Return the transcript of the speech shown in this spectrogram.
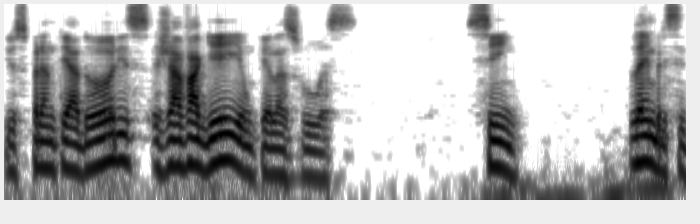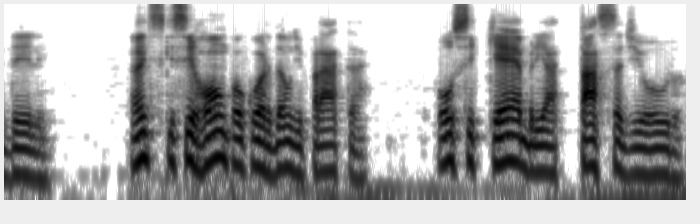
e os pranteadores já vagueiam pelas ruas. Sim, lembre-se dele, antes que se rompa o cordão de prata, ou se quebre a taça de ouro,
